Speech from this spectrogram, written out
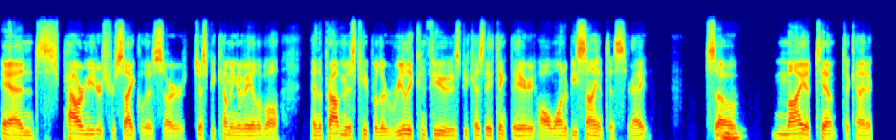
And power meters for cyclists are just becoming available. And the problem is people are really confused because they think they all want to be scientists, right? So mm my attempt to kind of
